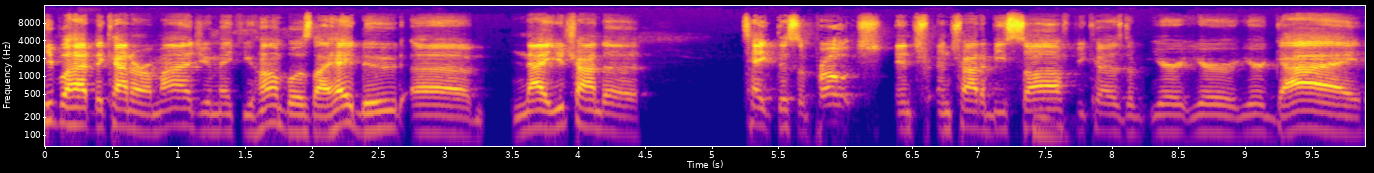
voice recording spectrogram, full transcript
People have to kind of remind you, make you humble. It's like, hey, dude, uh, now you're trying to take this approach and tr- and try to be soft because the, your your your guy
